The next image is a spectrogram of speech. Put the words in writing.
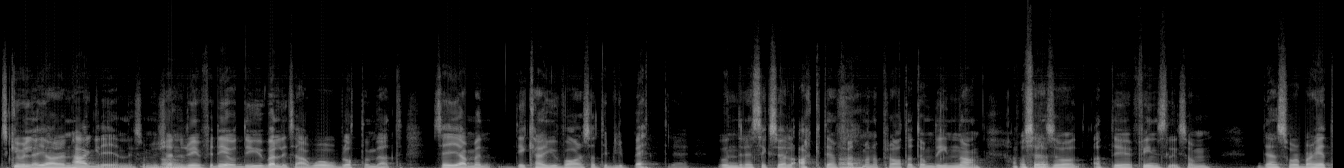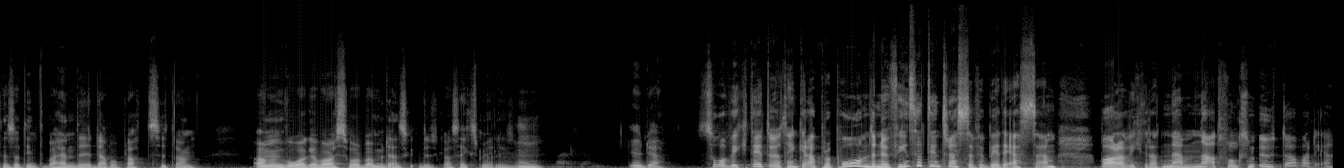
skulle vilja göra den här grejen. Liksom. Hur Ja. känner du inför det? Och det är ju väldigt så här, wow, blottande att säga. Men det kan ju vara så att det blir bättre under den sexuella akten för Ja. att man har pratat om det innan. Och sen Absolut. så att det finns liksom den sårbarheten så att det inte bara händer där på plats. Utan ja, men våga vara sårbar med den du ska ha sex med. Liksom. Mm. Gud ja. Så viktigt. Och jag tänker apropå om det nu finns ett intresse för BDSM, bara viktigt att nämna att folk som utövar det,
